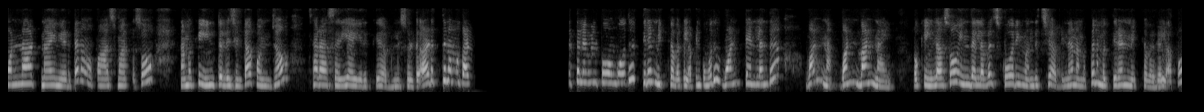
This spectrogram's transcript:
109 எடுத்தா நம்ம பாஸ் மார்க். ஸோ நமக்கு இன்டெலிஜென்ட்டா கொஞ்சம் சராசரியா இருக்கு அப்படின்னு சொல்லிட்டு. அடுத்து நமக்கு அடுத்த லெவல் போகும்போது திறன் மிக்கவர்கள் அப்படின்னு போகும்போது 110ல இருந்து 1 119 ஓகேங்களா? ஸோ இந்த லெவல் ஸ்கோரிங் வந்துச்சு அப்படின்னா நமக்கு நம்ம திறன் மிக்கவர்கள். அப்போ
